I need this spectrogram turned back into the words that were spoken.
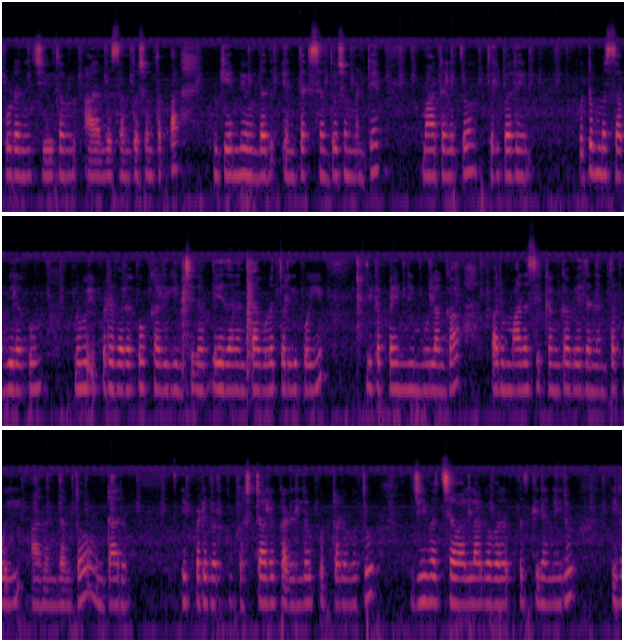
కూడా నీ జీవితం ఆనంద సంతోషం తప్ప ఇంకేమీ ఉండదు. ఎంతటి సంతోషం అంటే మాటలతో తెలపలేం. కుటుంబ సభ్యులకు నువ్వు ఇప్పటి వరకు కలిగించిన వేదనంతా కూడా తొలగిపోయి ఇకపై నీ మూలంగా వారు మానసికంగా వేదనంతా పోయి ఆనందంతో ఉంటారు. ఇప్పటి వరకు కష్టాలు కడల్లో పుట్టడుగుతూ జీవోత్సవాల్లాగా బతికిన నీరు ఇక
